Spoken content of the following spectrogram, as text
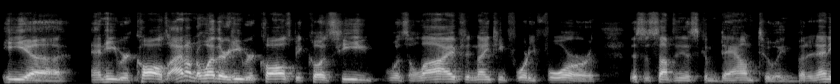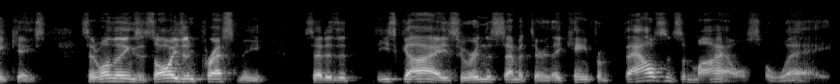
he uh, and he recalls. I don't know whether he recalls because he was alive in 1944 or this is something that's come down to him. But in any case, he said one of the things that's always impressed me said is that these guys who are in the cemetery, they came from thousands of miles away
